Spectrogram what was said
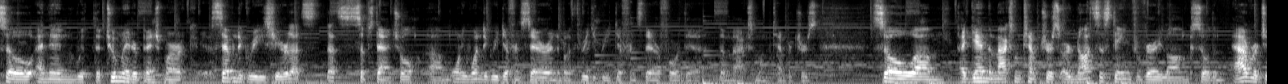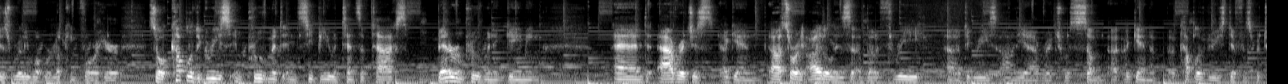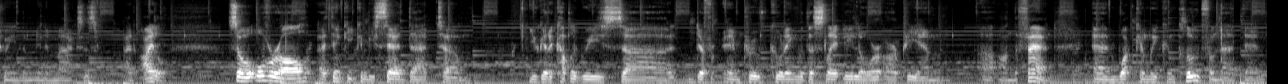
So, and then with the Tomb Raider benchmark, seven degrees here, that's that's substantial. Um, only one degree difference there, and about three degree difference there for the, the maximum temperatures. So um, again, the maximum temperatures are not sustained for very long, so the average is really what we're looking for here. So a couple of degrees improvement in CPU intensive tasks, better improvement in gaming, and average is again, uh, sorry, idle is about three uh, degrees on the average with some, uh, again, a, a, couple of degrees difference between the min and maxes at idle. So overall, I think it can be said that um, you get a couple of degrees uh, different improved cooling with a slightly lower RPM uh, on the fan. And what can we conclude from that then?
